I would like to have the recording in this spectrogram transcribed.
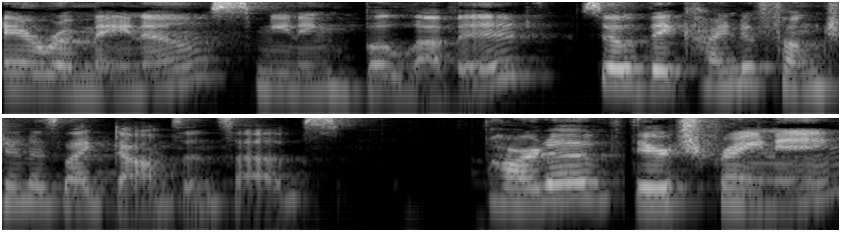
Eromenos, meaning beloved. So they kind of function as like doms and subs. Part of their training,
